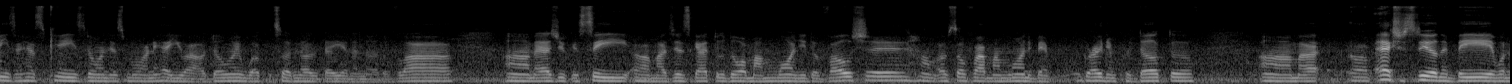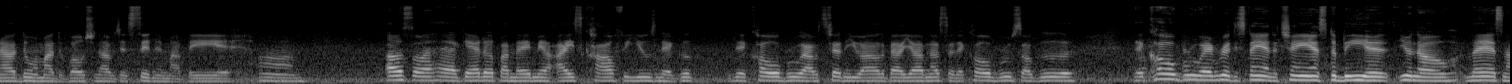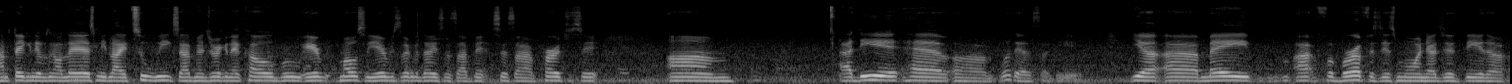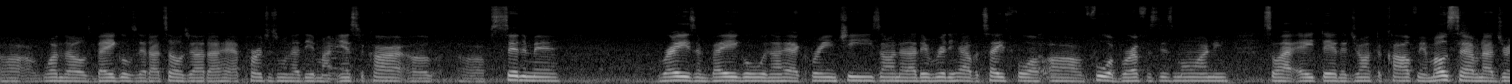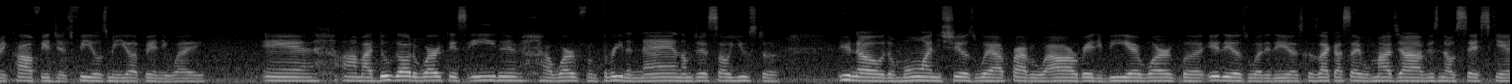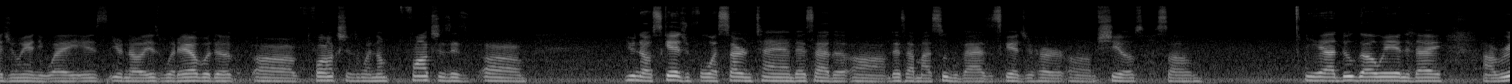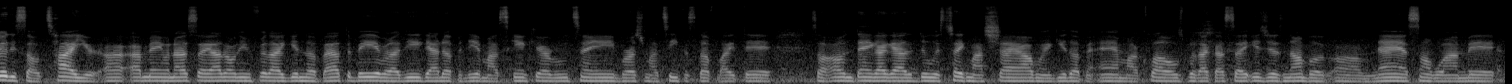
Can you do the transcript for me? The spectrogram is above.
queens and handsome kings doing this morning? How you all doing? Welcome to another day and another vlog. Um, as you can see, um, I just got through doing my morning devotion. Um, so far, my morning been great and productive. Um, I um, actually still in bed when I was doing my devotion. I was just sitting in my bed. Um, also, I had got up. I made me an iced coffee using that good that cold brew I was telling you all about. Y'all, and I said that cold brew so good that cold brew ain't really stand a chance to be at, you know, last. And I'm thinking it was gonna last me like two weeks. I've been drinking that cold brew every, mostly every single day since I've been since I purchased it. Um, I did have um, what else I did? Yeah, I made I, for breakfast this morning. I just did a, uh, one of those bagels that I told y'all that I had purchased when I did my Instacart of uh, cinnamon raisin bagel and I had cream cheese on it. I didn't really have a taste for uh, full breakfast this morning. So I ate that and drank the coffee. And most of the time when I drink coffee, it just fills me up anyway. And um, I do go to work this evening. I work from 3 to 9. I'm just so used to, you know, the morning shifts where I probably will already be at work. But it is what it is. Because like I say, with my job, there's no set schedule anyway. It's, you know, it's whatever the uh, functions, when them functions is... Um, you know, scheduled for a certain time. That's how the um, that's how my supervisor schedule her um, shifts. So yeah, I do go in today. I'm really so tired. I, I, mean, when I say I don't even feel like getting up out the bed, but I did get up and did my skincare routine, brush my teeth and stuff like that. So only thing I got to do is take my shower and get up and iron my clothes. But like I say, it's just number um, nine somewhere I'm at.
